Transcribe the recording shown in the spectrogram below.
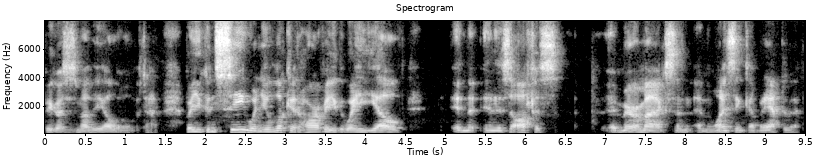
because his mother yelled all the time. But you can see when you look at Harvey, the way he yelled in, the, in his office at Miramax and, and the Weinstein Company after that,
